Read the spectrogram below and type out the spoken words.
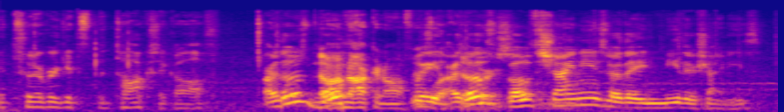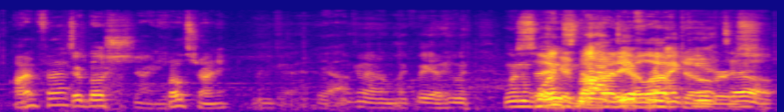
It's whoever gets the toxic off. Are those No, both, knocking off Wait, are those both shinies? Or are they neither shinies? I'm fast. They're both shiny. both shiny. Okay. Yeah. Looking at them like, wait, when- when Say one's goodbye not to your different, I can't leftovers. tell.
